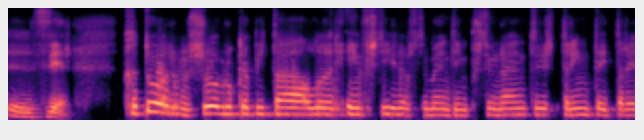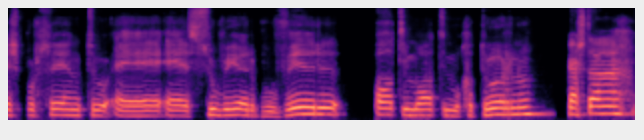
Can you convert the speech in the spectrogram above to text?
uh, ver. Retornos sobre o capital investido absolutamente impressionantes, 33% é, é soberbo ver, ótimo, ótimo retorno. Cá está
